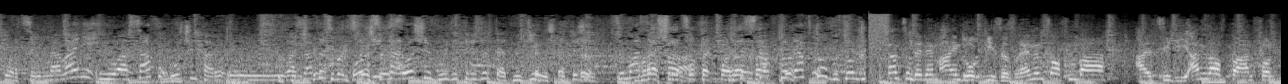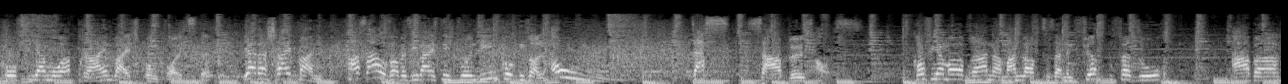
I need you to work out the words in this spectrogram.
рекорд соревнований, и у Асафа очень, хоро... у Асафа очень хороший будет результат. Ну, девушка, ты же с ума сошла. Это как под автобус, он же... Ganz unter dem Eindruck dieses Rennens offenbar, als sie die Anlaufbahn von Kofi Amor Prime Weitsprung kreuzte. Ja, da schreit man, pass auf, aber sie weiß nicht, wohin sie hingucken soll. Oh, das sah bös aus. Kofi Amor Bran am Anlauf zu seinem vierten Versuch, aber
